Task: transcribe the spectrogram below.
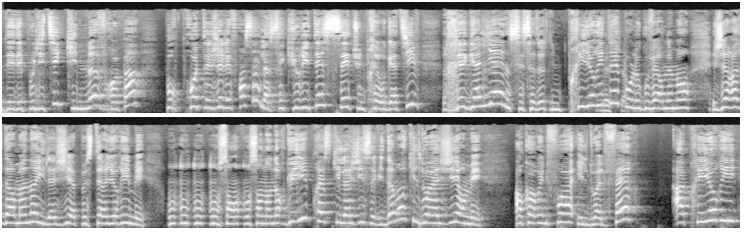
des politiques qui n'œuvrent pas pour protéger les Français. La sécurité, c'est une prérogative régalienne, c'est ça doit être une priorité pour le gouvernement. Gérald Darmanin, il agit a posteriori, mais on, on, on s'en enorgueillit presque qu'il agisse. Évidemment qu'il doit agir, mais encore une fois, il doit le faire a priori.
